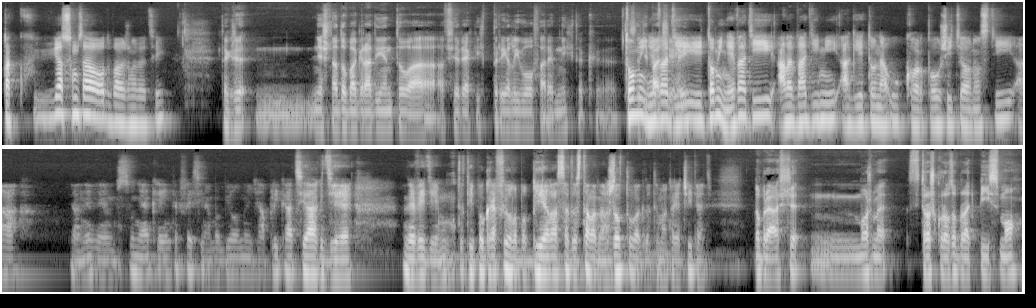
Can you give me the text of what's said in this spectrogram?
tak ja som za odvážne veci. Takže dnešná doba gradientov a, a všelijakých prielivov farebných, tak e, to, to mi nevadí, páči, to mi nevadí, ale vadí mi, ak je to na úkor použiteľnosti a ja neviem, sú nejaké interfejsy na mobilných aplikáciách, kde nevidím tú typografiu, lebo biela sa dostala na žltú a kto to má prečítať. Dobre, a ešte mm, môžeme si trošku rozobrať písmo.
